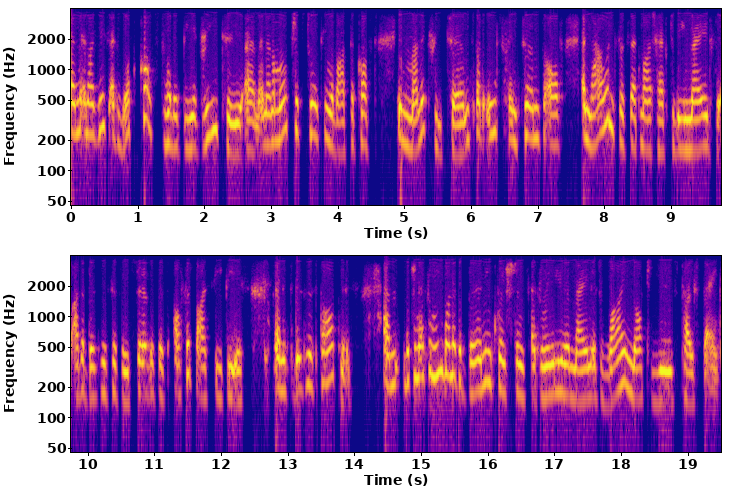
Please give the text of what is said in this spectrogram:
And, and I guess at what cost will it be agreed to? Um, and, and I'm not just talking about the cost in monetary terms, but also in terms of allowances that might have to be made for other businesses and services offered by CPS and its business partners. Um, but you know, for me, one of the burning questions that really remain is why not use Postbank?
